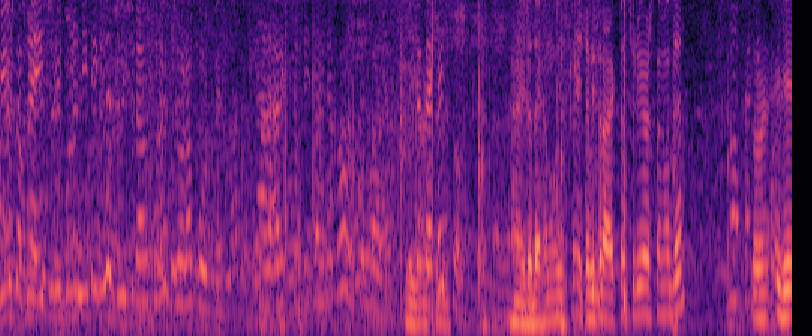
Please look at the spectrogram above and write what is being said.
ভিউয়ার্স আপনারা এই চুড়িগুলো নিতে গেলে 200 টাকা করে জোড়া পড়বে। আর আরেকটা ডিজাইন দেখো আর কোনটা? এটা দেখাইছো? হ্যাঁ এটা দেখানো হয়েছে। এটা ভিতরে আরেকটা চুড়ি আসছে আমাদের। এই যে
